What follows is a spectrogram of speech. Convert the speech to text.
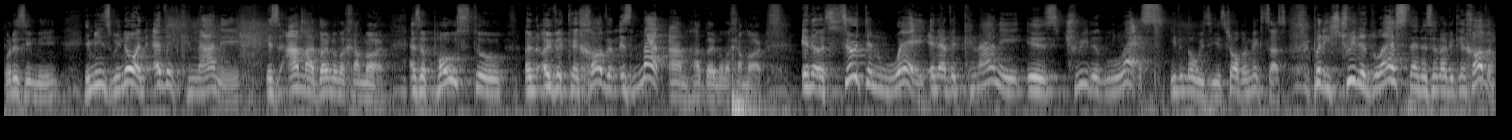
what does he mean? He means we know an Evet Kanani is Am Hadoim Lechamor, as opposed to an Evet Kechavim is not Am Hadoim Lechamor. In a certain way, an Evet Kanani is treated less, even though he's Yisrael Mixas, but he's treated less than as an Evet Kechavim.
